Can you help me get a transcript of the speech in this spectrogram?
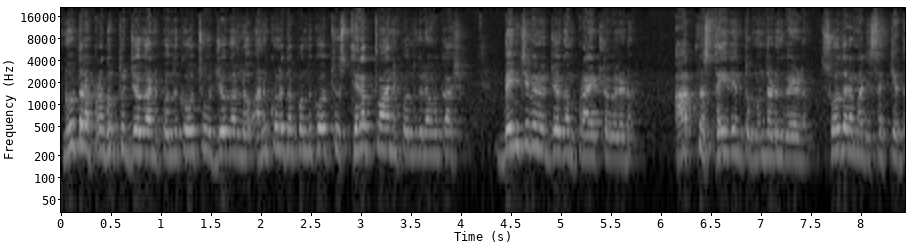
నూతన ప్రభుత్వ ఉద్యోగాన్ని పొందుకోవచ్చు ఉద్యోగంలో అనుకూలత పొందుకోవచ్చు స్థిరత్వాన్ని పొందుకునే అవకాశం. బెంచ్ మీద ఉద్యోగం ప్రాయట్లో వెళ్ళడం ఆత్మస్థైర్యంతో ముందడుగు వేయడం సోదర మధ్య సఖ్యత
